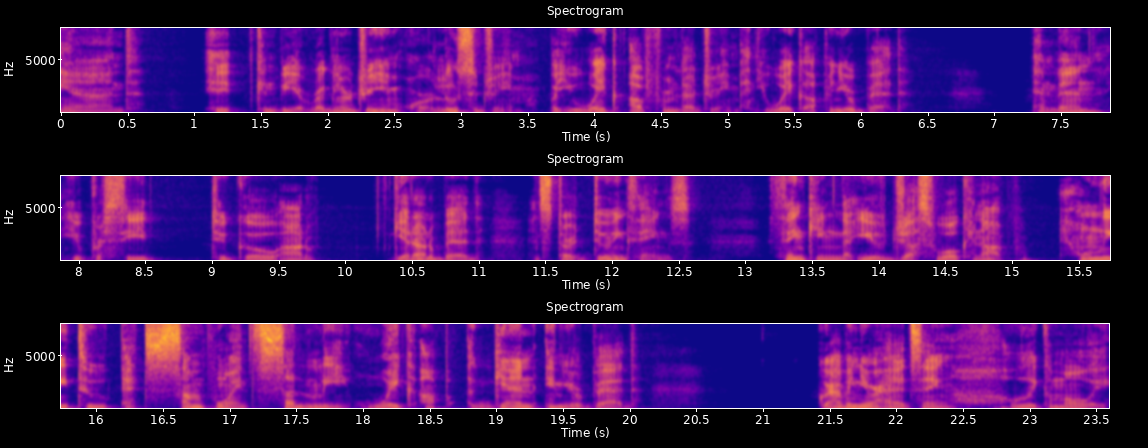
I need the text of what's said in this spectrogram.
and it can be a regular dream or a lucid dream, but you wake up from that dream and you wake up in your bed. And then you proceed to go out of get out of bed and start doing things thinking that you've just woken up only to at some point suddenly wake up again in your bed, grabbing your head, saying, "Holy camole!"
